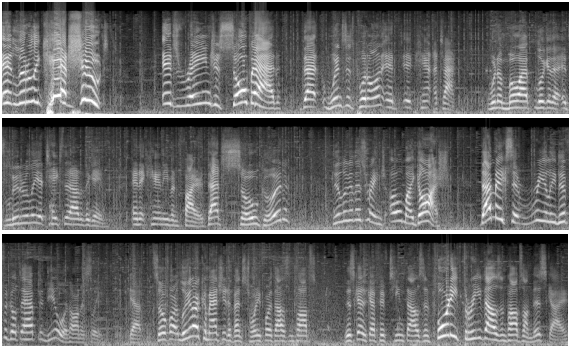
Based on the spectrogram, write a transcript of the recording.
It literally can't shoot! Its range is so bad that once it's put on, it, it can't attack. When a Moab... Look at that. It's literally... It takes it out of the game. And it can't even fire. That's so good. Yeah, look at this range. Oh, my gosh. That makes it really difficult to have to deal with, honestly. Yeah, so far, look at our Comanche defense, 24,000 pops. This guy's got 15,000. 43,000 pops on this guy.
